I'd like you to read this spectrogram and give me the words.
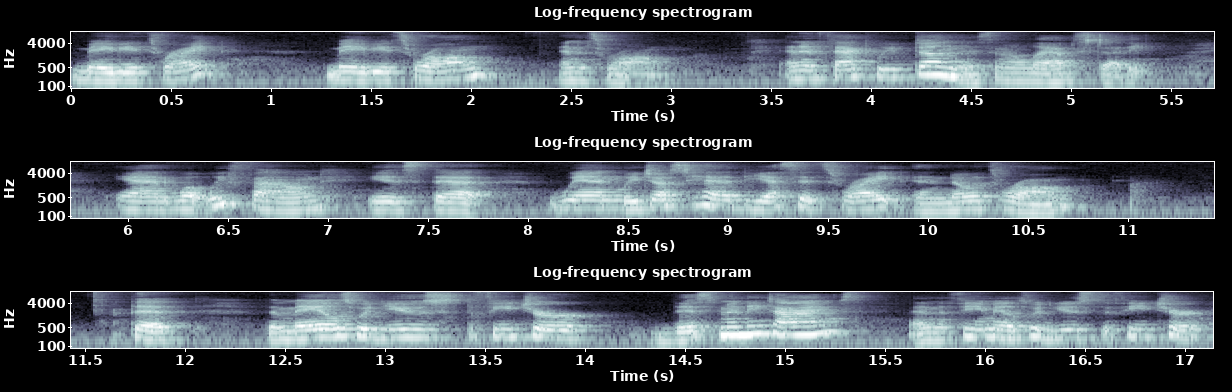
maybe it's right, maybe it's wrong, and it's wrong. And in fact, we've done this in a lab study. And what we found is that when we just had yes, it's right and no, it's wrong, that the males would use the feature this many times and the females would use the feature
